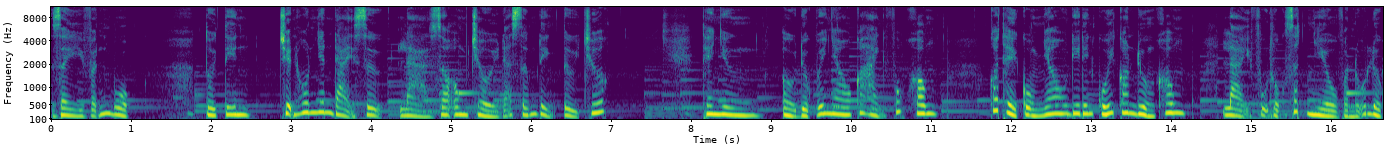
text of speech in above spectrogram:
dây vẫn buộc. Tôi tin chuyện hôn nhân đại sự là do ông trời đã sớm định từ trước. Thế nhưng, ở được với nhau có hạnh phúc không? Có thể cùng nhau đi đến cuối con đường không? Lại phụ thuộc rất nhiều vào nỗ lực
